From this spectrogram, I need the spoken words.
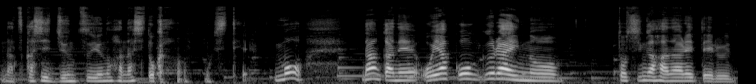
懐かしい純つゆの話とかもしてもうなんかね親子ぐらいの年が離れてる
